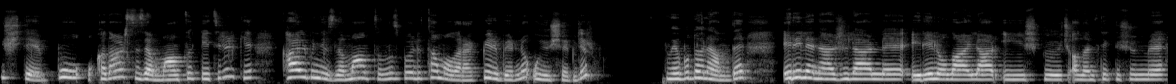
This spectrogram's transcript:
İşte bu o kadar size mantık getirir ki kalbinizle mantığınız böyle tam olarak birbirine uyuşabilir. Ve bu dönemde eril enerjilerle, eril olaylar, iş, güç, analitik düşünme,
